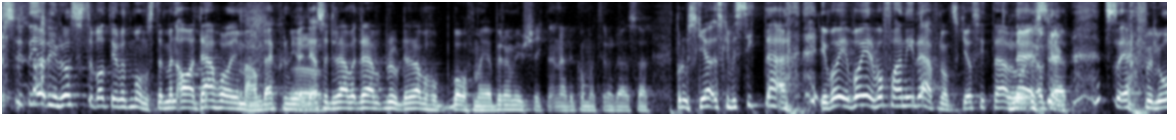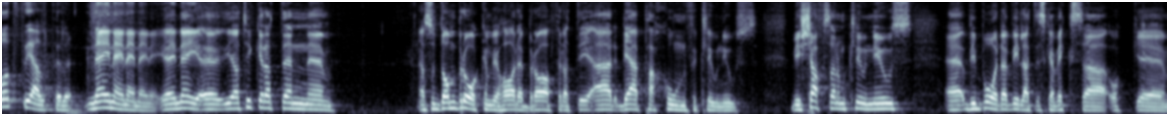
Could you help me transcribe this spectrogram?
Sluta göra din röst som att du är ett monster. Men ja, där håller jag med om. Där kunde jag, alltså, det, där, det, där, bror, det där var bara för mig. Jag ber om ursäkt när det kommer till det där. Så här. Bror, ska, jag, ska vi sitta här? Vad är, vad är det? Vad fan är det här för något? Ska jag sitta här och Nej, okay. säga, säga förlåt till allt eller? Nej, nej, nej, nej, nej. Jag tycker att den... Eh, alltså de bråken vi har är bra för att det är, det är passion för Clue News. Vi tjafsar om Clue News, eh, vi båda vill att det ska växa och... Eh, ja, det,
